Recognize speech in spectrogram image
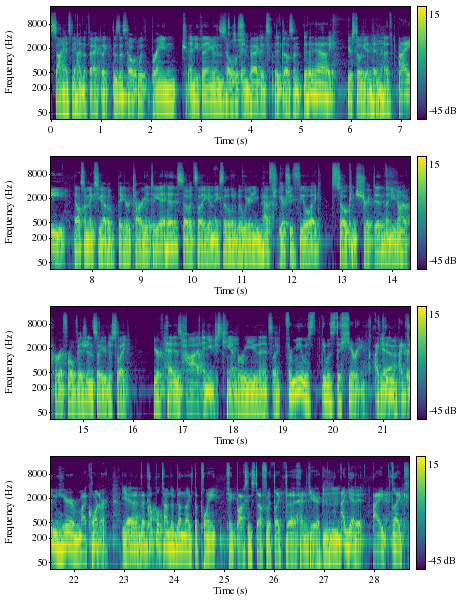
science behind the fact like does this help with brain tr- anything or does this help with impact? It's it doesn't. Yeah. like you're still getting hit in the head. I it also makes you have a bigger target to get hit, so it's like it makes it a little bit weird. You have you actually feel like so constricted, and you don't have peripheral vision, so you're just like your head is hot and you just can't breathe, and it's like for me it was it was the hearing. I couldn't I couldn't hear my corner. Yeah. The, the couple times I've done like the point kickboxing stuff with like the headgear, Mm-hmm. I get it. I like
